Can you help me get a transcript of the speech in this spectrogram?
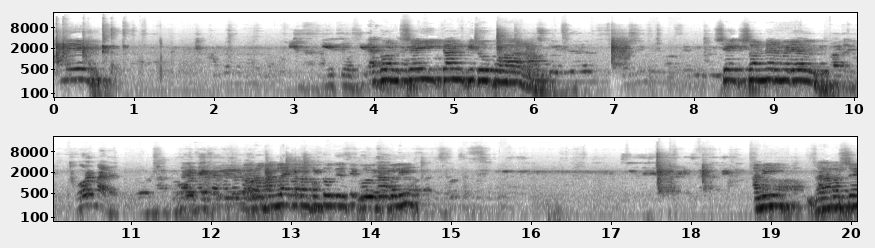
আমি এখন সেই কাঙ্ক্ষিত উপহার। সেই স্বর্ণের মেডেল গোল্ড মেডেল আমরা বাংলায় কথা বলতে দিয়েছি গোল না বলি। আমি ধারাভাষ্যে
